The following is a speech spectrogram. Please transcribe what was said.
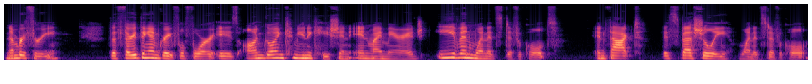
Number three, the third thing I'm grateful for is ongoing communication in my marriage, even when it's difficult. In fact, especially when it's difficult.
